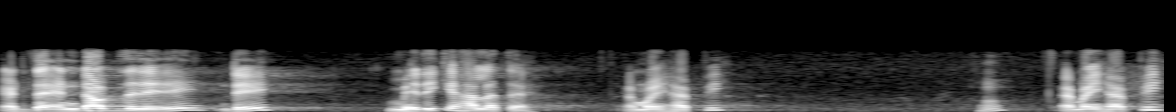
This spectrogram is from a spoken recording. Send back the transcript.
At the end of the day मेरी क्या हालत है? Am I happy am I happy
